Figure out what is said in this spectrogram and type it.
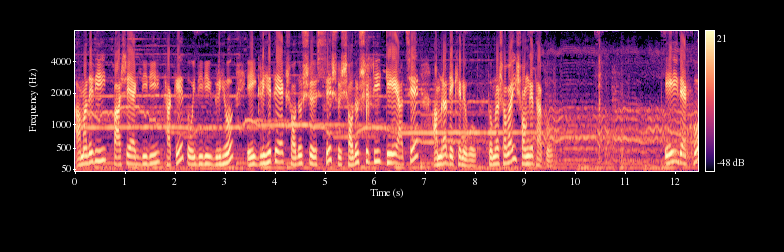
আমাদেরই পাশে এক দিদি থাকে, তো ওই দিদির গৃহ। এই গৃহেতে এক সদস্য এসছে, সেই সদস্যটি কে আছে, আমরা দেখে নেব। তোমরা সবাই সঙ্গে থাকো। এই দেখো,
